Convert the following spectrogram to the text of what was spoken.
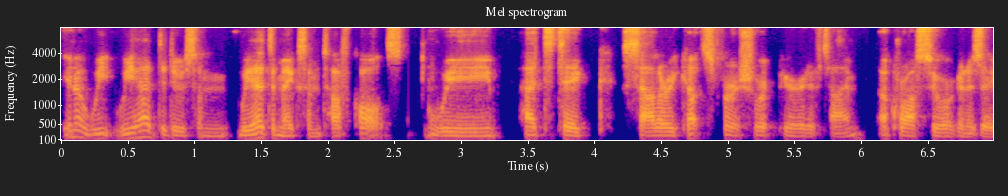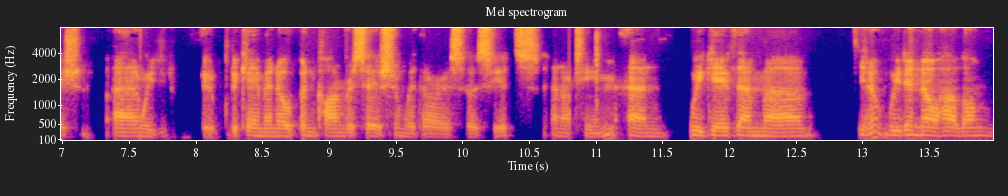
you know, we we had to do some we had to make some tough calls. We had to take salary cuts for a short period of time across the organization. And we it became an open conversation with our associates and our team. And we gave them uh, you know, we didn't know how long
